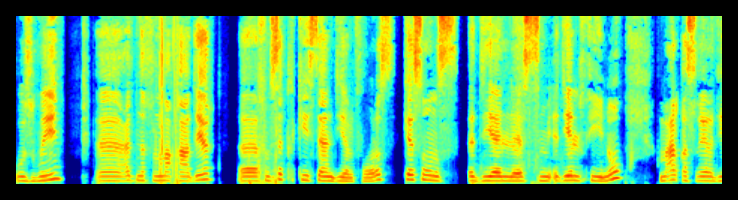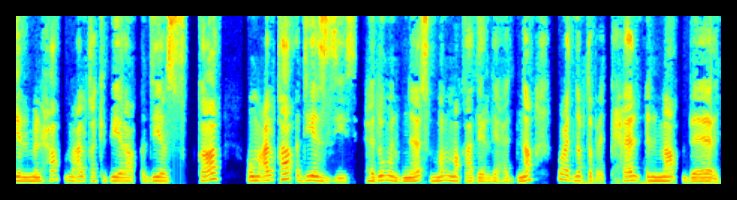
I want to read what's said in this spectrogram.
وزوين. آه عندنا في المقادير آه خمسة الكيسان ديال الفورص كاس ونص ديال ديال الفينو معلقة صغيرة ديال الملحة معلقة كبيرة ديال السكر ومعلقة ديال الزيت. هادو البنات هما المقادير اللي عندنا وعندنا بطبيعة الحال الماء بارد.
